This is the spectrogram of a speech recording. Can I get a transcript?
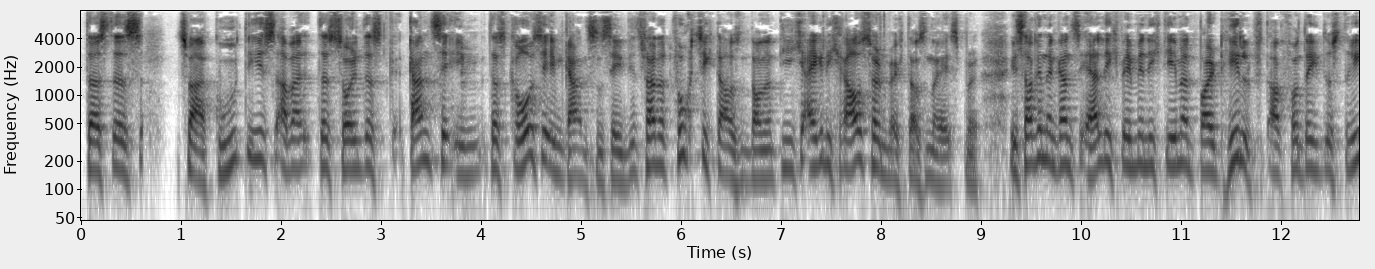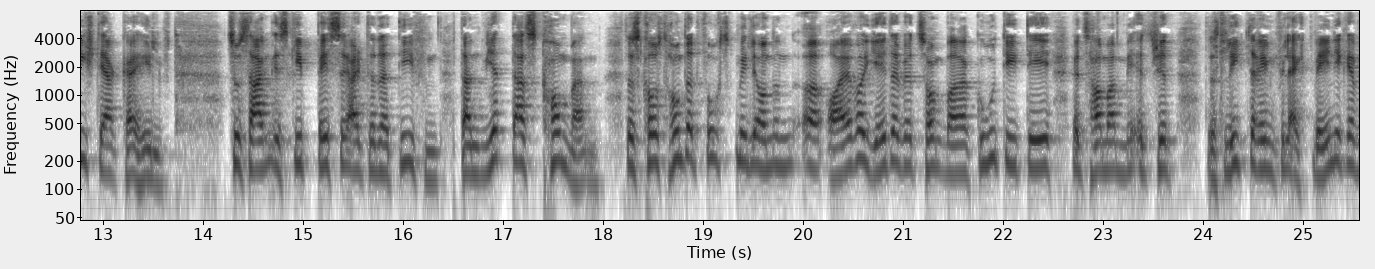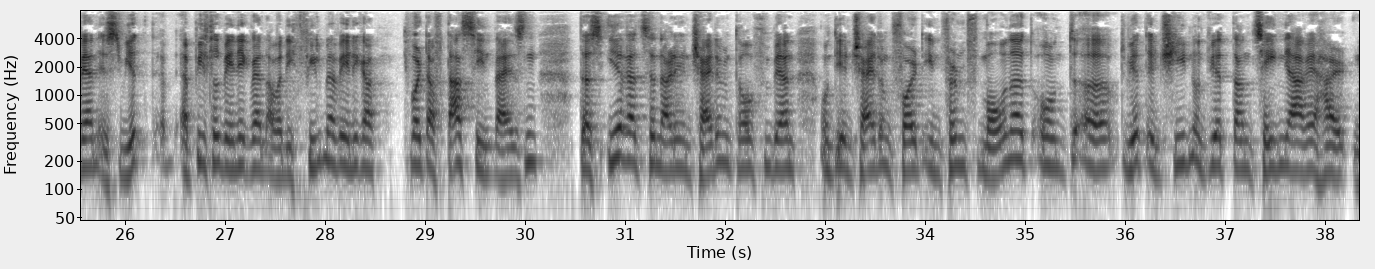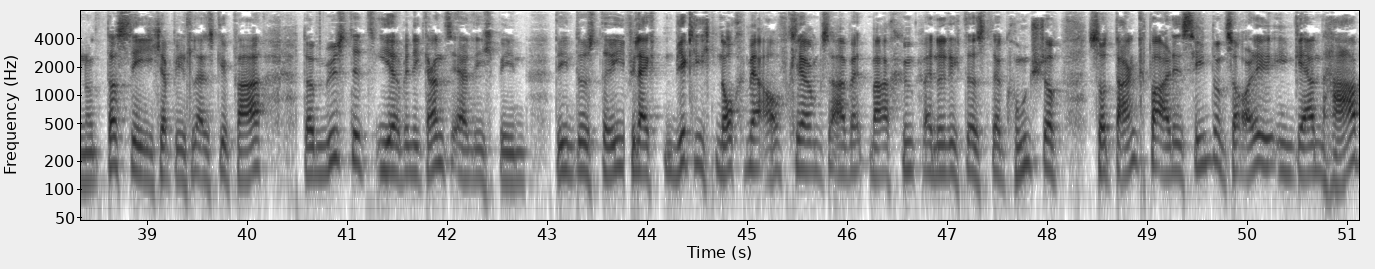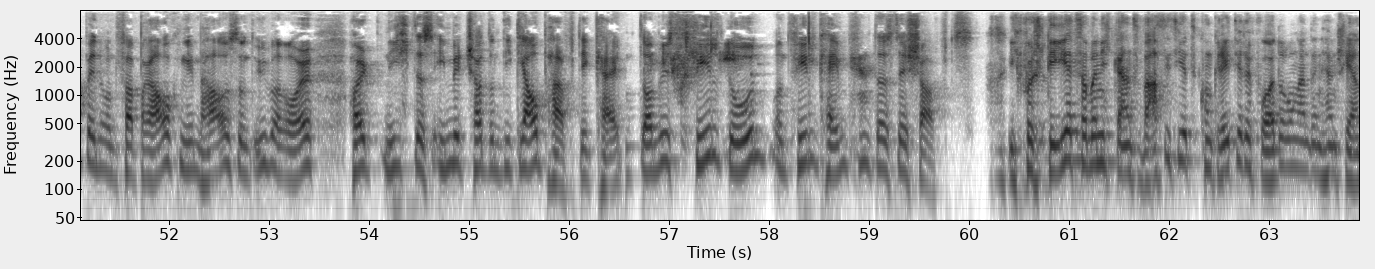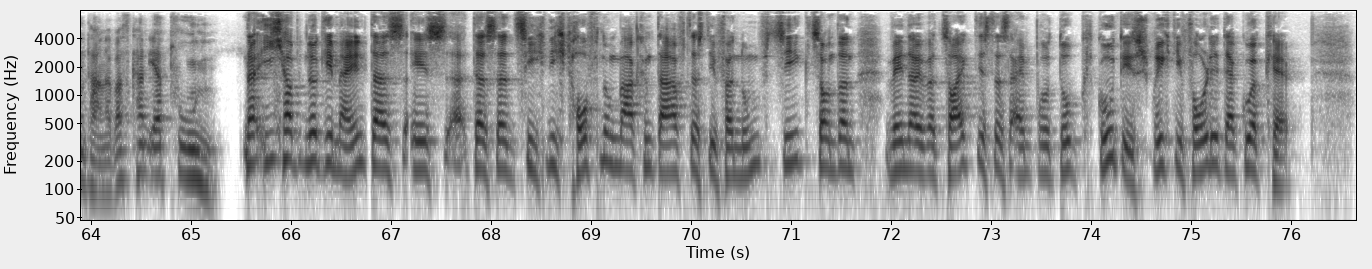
dass das zwar gut ist, aber das sollen das Ganze im, das Große im Ganzen sehen. Die 250.000 Tonnen, die ich eigentlich rausholen möchte aus dem Restmüll. Ich sage Ihnen ganz ehrlich, wenn mir nicht jemand bald hilft, auch von der Industrie stärker hilft, zu sagen, es gibt bessere Alternativen, dann wird das kommen. Das kostet 150 Millionen äh, Euro. Jeder wird sagen, war eine gute Idee. Jetzt haben wir, jetzt wird das Litering vielleicht weniger werden. Es wird ein bisschen weniger werden, aber nicht viel mehr weniger. Ich wollte auf das hinweisen, dass irrationale Entscheidungen getroffen werden und die Entscheidung folgt in fünf Monaten und äh, wird entschieden und wird dann zehn Jahre halten. Und das sehe ich ein bisschen als Gefahr. Da müsstet ihr, wenn ich ganz ehrlich bin, die Industrie vielleicht wirklich noch mehr Aufklärungsarbeit machen, weil natürlich dass der Kunststoff so dankbar alle sind und so alle ihn gern haben und verbrauchen im Haus und überall, halt nicht das Image hat und die Glaubhaftigkeit. Da müsst viel tun und viel kämpfen kämpfen, dass das schafft. Ich verstehe jetzt aber nicht ganz, was ist jetzt konkret Ihre Forderung an den Herrn Scherntaner? Was kann er tun? Na, ich habe nur gemeint, dass es, dass er sich nicht Hoffnung machen darf, dass die Vernunft siegt, sondern wenn er überzeugt ist, dass ein Produkt gut ist, sprich die Folie der Gurke,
